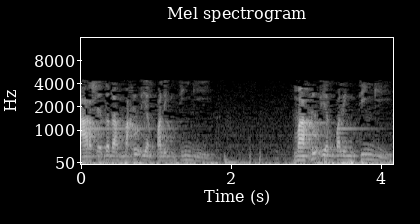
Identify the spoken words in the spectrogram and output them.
Aras itu adalah makhluk yang paling tinggi. Makhluk yang paling tinggi.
